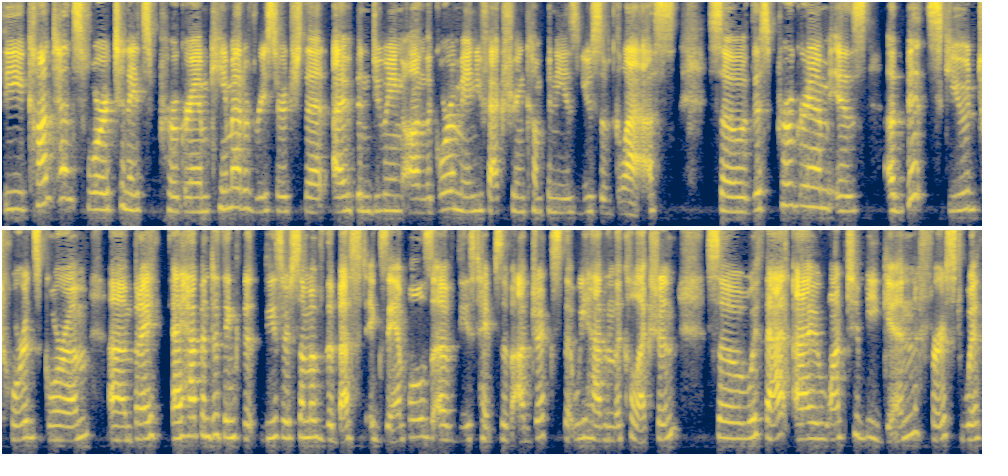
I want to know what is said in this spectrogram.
The contents for tonight's program came out of research that I've been doing on the Gorham Manufacturing Company's use of glass. So this program is a bit skewed towards Gorham, um, but I, I happen to think that these are some of the best examples of these types of objects that we have in the collection. So with that, I want to begin first with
